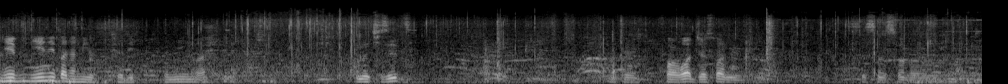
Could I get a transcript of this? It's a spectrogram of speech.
Nie, nie, nie pana miło, je dis. How much is it? Okay. For what? Just one C'est 500 euros.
